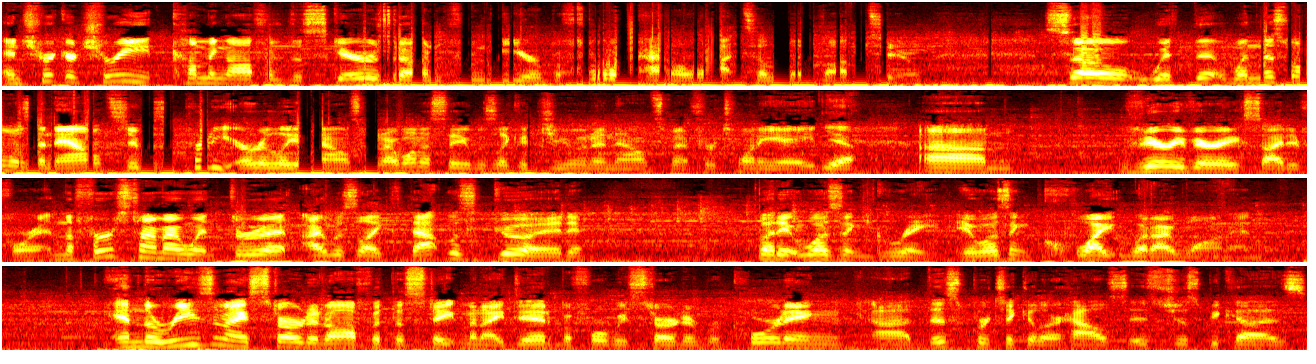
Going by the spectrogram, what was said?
And Trick or Treat, coming off of the Scare Zone from the year before, had a lot to live up to. So with the, when this one was announced, it was a pretty early announcement. I want to say it was like a June announcement for 28. Yeah. Um, very very excited for it. And the first time I went through it, I was like, that was good, but it wasn't great. It wasn't quite what I wanted. And the reason I started off with the statement I did before we started recording uh, this particular house is just because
